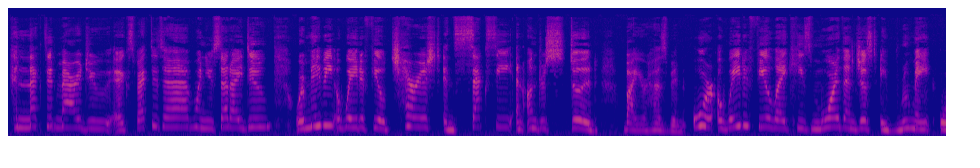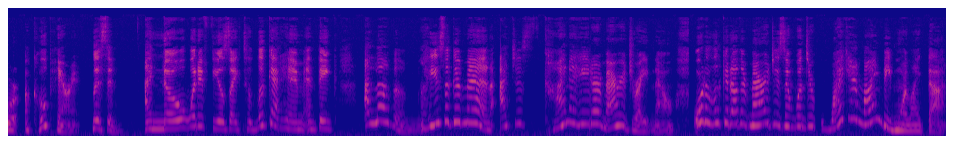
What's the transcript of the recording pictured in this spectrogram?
connected marriage you expected to have when you said I do? Or maybe a way to feel cherished and sexy and understood by your husband? Or a way to feel like he's more than just a roommate or a co parent? Listen. I know what it feels like to look at him and think, I love him. He's a good man. I just kind of hate our marriage right now. Or to look at other marriages and wonder, why can't mine be more like that?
